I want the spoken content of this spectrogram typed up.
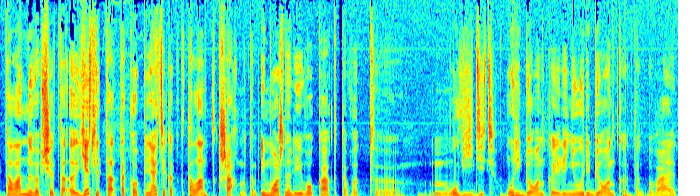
талант? Ну и вообще, есть ли та- такое понятие, как талант к шахматам? И можно ли его как-то вот э, увидеть? У ребенка или не у ребенка? Так бывает?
